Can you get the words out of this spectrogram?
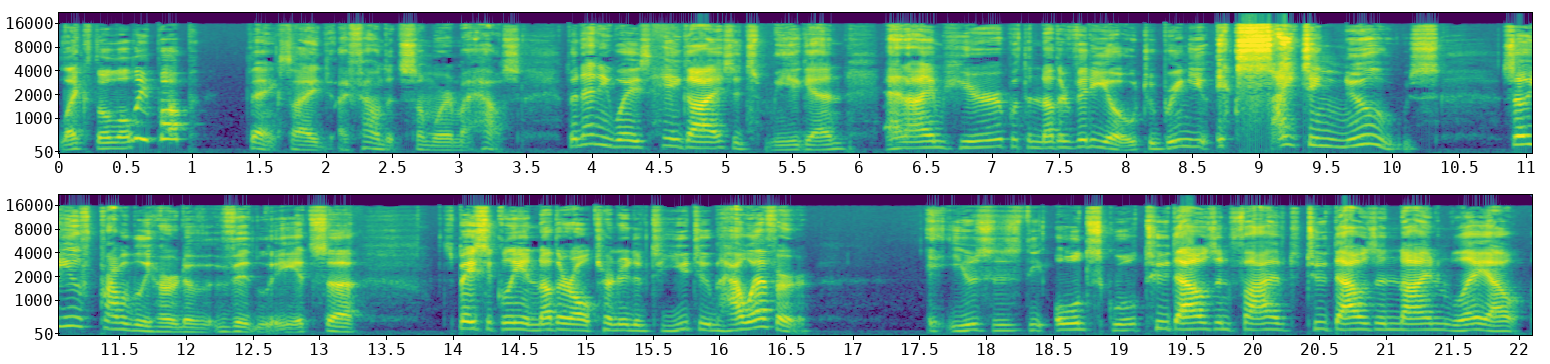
Like the lollipop? Thanks, I, I found it somewhere in my house. But anyways, hey guys, it's me again, and I'm here with another video to bring you exciting news. So you've probably heard of VidLii. It's uh it's basically another alternative to YouTube. However, it uses the old school 2005 to 2009 layout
